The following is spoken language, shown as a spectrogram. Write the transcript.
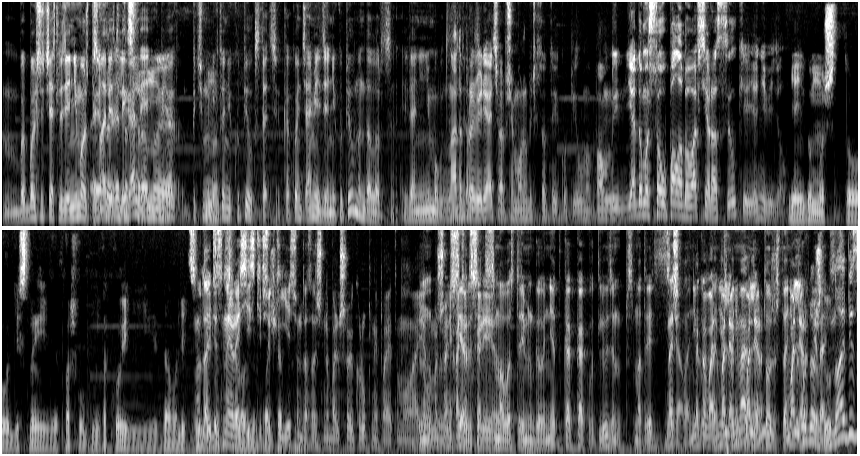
Большая часть людей не может Это- посмотреть это легально. Я не странное- понимаю, почему ну- никто не купил, кстати. Какой-нибудь Амедиа не купил Мандалорца? Или они не могут это Надо проверять вообще, может быть, кто-то и купил. Ну, по-моему, я думаю, что упало бы во все рассылки, я не видел. Я не думаю, что Дисней пошел бы на такой и дал лицензию. Ну да, Дисней российский все-таки есть, он достаточно большой, крупный, поэтому а я Ну, думаю, что они хотят скорее... самого стримингового нет. Как, как вот людям посмотреть Знаешь, сериал? Они, такой, они Валер, понимают Валер, тоже, что они Валер. Ну обязательно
